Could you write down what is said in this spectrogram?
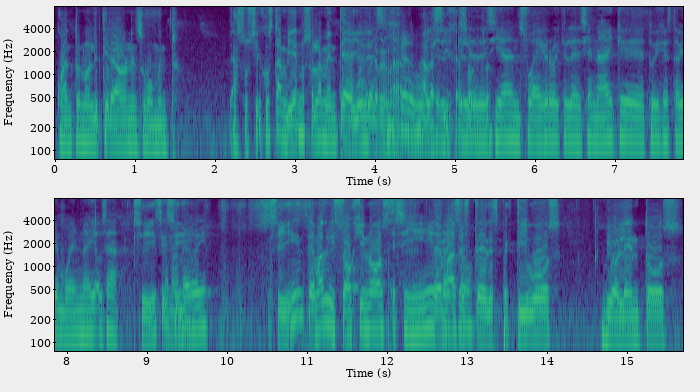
¿Cuánto no le tiraron en su momento? A sus hijos también, no solamente a ellos y a la las primera. hijas, güey, a las que, hijas, que le decían suegro y que le decían, ay, que tu hija está bien buena. Y, o sea, Sí, sí, sí. güey. Sí, temas misóginos, Sí, temas exacto. este despectivos, violentos.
